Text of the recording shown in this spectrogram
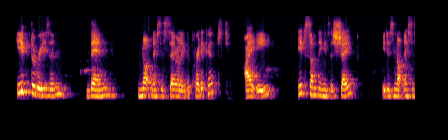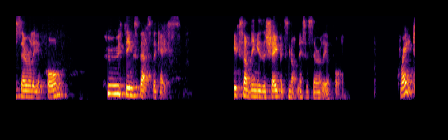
If the reason, then not necessarily the predicate, i.e., if something is a shape, it is not necessarily a form. Who thinks that's the case? If something is a shape, it's not necessarily a form. Great.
